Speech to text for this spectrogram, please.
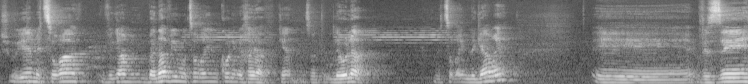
שהוא יהיה מצורע, וגם בניו יהיו מצורעים כל ימי חייו, כן? זאת אומרת, לעולם. מצורעים לגמרי. אה, וזה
